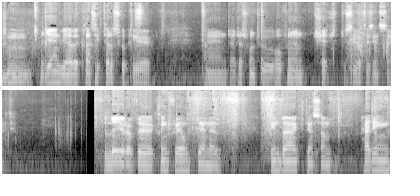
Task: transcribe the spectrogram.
Hmm. Again, we have a classic telescope here. And I just want to open and check to see what is inside. The layer of the cling film, then a pin bag, then some padding,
